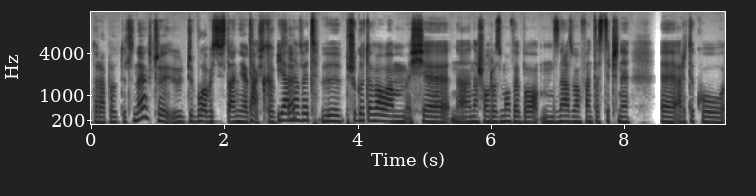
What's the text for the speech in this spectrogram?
y, terapeutycznych? Czy, czy byłabyś w stanie jakoś Tak, to ja opisać? nawet y, przygotowałam się na naszą rozmowę, bo mm, znalazłam fantastyczny artykuł,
